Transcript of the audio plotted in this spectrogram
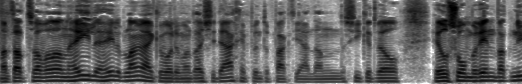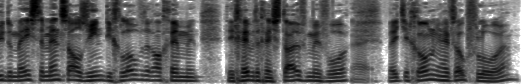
Want dat zal wel een hele, hele belangrijke worden. Want als je daar geen punten pakt, ja, dan zie ik het wel heel somber in. Wat nu de meeste mensen al zien, die geloven er al geen, die geven er geen stuiver meer voor. Nee. Weet je, Groningen heeft ook verloren.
